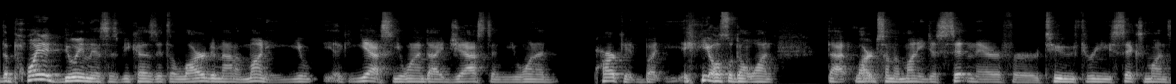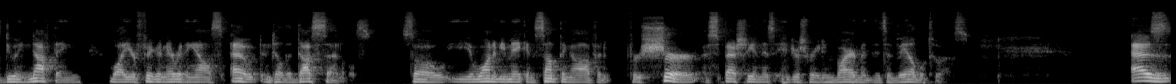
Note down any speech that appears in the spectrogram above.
the point of doing this is because it's a large amount of money. You, yes, you want to digest and you want to park it, but you also don't want that large sum of money just sitting there for two, three, six months doing nothing while you're figuring everything else out until the dust settles. So you want to be making something off it for sure, especially in this interest rate environment that's available to us. As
